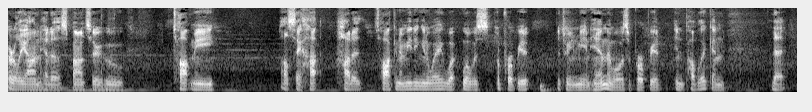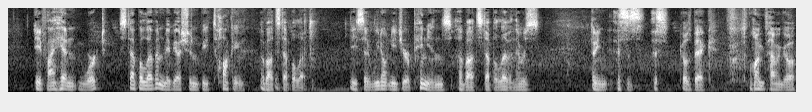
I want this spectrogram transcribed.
early on had a sponsor who taught me, I'll say, how, how to talk in a meeting in a way, what, what was appropriate between me and him and what was appropriate in public. And that if I hadn't worked step 11, maybe I shouldn't be talking about step 11. He said, We don't need your opinions about step 11. There was, I mean, this is, this goes back a long time ago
